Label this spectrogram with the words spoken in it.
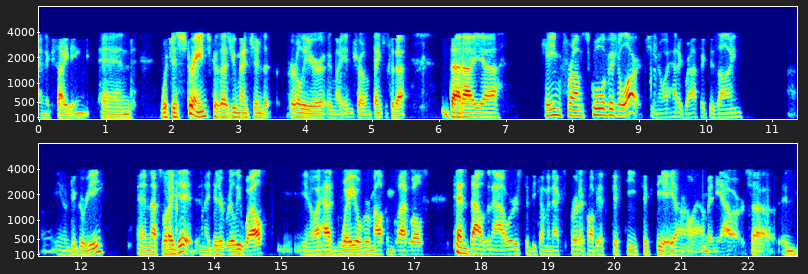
and exciting, and which is strange because, as you mentioned earlier in my intro, and thank you for that, that I uh, came from School of Visual Arts. You know, I had a graphic design, uh, you know, degree, and that's what I did, and I did it really well. You know, I had way over Malcolm Gladwell's 10,000 hours to become an expert. I probably had 50, 68, I don't know how many hours uh, in,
